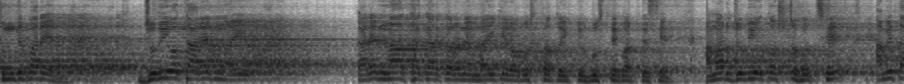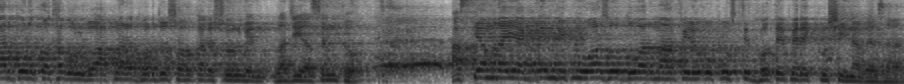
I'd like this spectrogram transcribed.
শুনতে পারেন? যদিও কারেন্ট নাই, কারেন্ট না থাকার কারণে মাইকের অবস্থা তো একটু বুঝতে পারতেছেন। আমার যদিও কষ্ট হচ্ছে, আমি তারপরও কথা বলব, আপনারা ধৈর্য সহকারে শুনবেন, রাজি আছেন তো? আজকে আমরা এই একদিন বিপি ওয়াজ ও দোয়ার মাহফিলে উপস্থিত হতে পেরে খুশি না বেজার?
